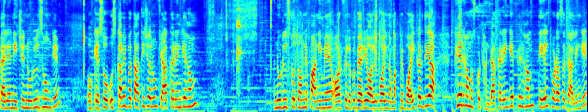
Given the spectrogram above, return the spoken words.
पहले नीचे नूडल्स होंगे। ओके सो उसका भी बताती चलूँ क्या करेंगे हम। नूडल्स को तो हमने पानी में और फिलिपो बेरी ऑलिव ऑयल नमक में बॉईल कर दिया। फिर हम उसको ठंडा करेंगे। फिर हम तेल थोड़ा सा डालेंगे।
